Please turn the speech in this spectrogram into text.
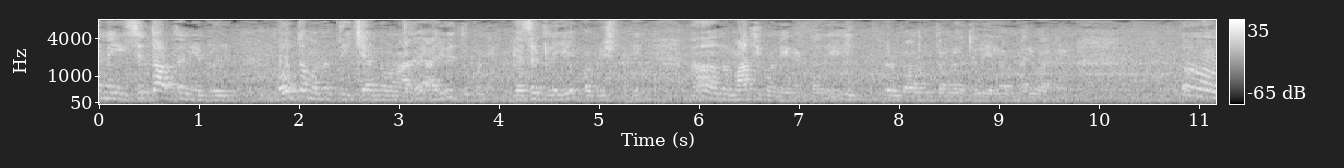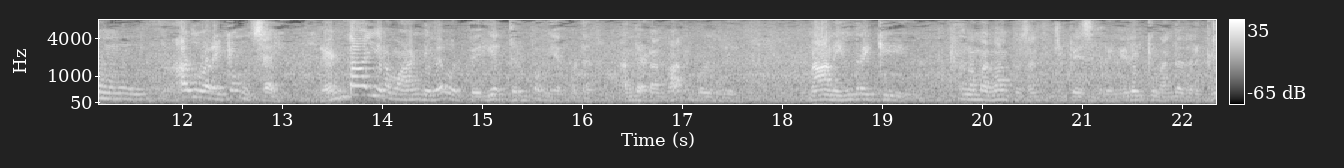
என்னை சித்தார்த்தன் என்று பௌத்த மதத்தைச் சேர்ந்தவனாக அறிவித்துக் கொண்டேன். கெசட்லேயே பப்ளிஷ் பண்ணி மாற்றிக்கொண்டேன் என்பதை பெரும்பாலும் தமிழகத்தில் எல்லாரும் அறிவார்கள். அது வரைக்கும் சரி. ரெண்டாயிரம் ஆண்டில் ஒரு பெரிய திருப்பம் ஏற்பட்டது. அந்த இடம்தான் இப்பொழுது நான் இன்றைக்கு நம்ம எல்லாம் இப்போ சந்தித்து பேசுகிற நிலைக்கு வந்ததற்கு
